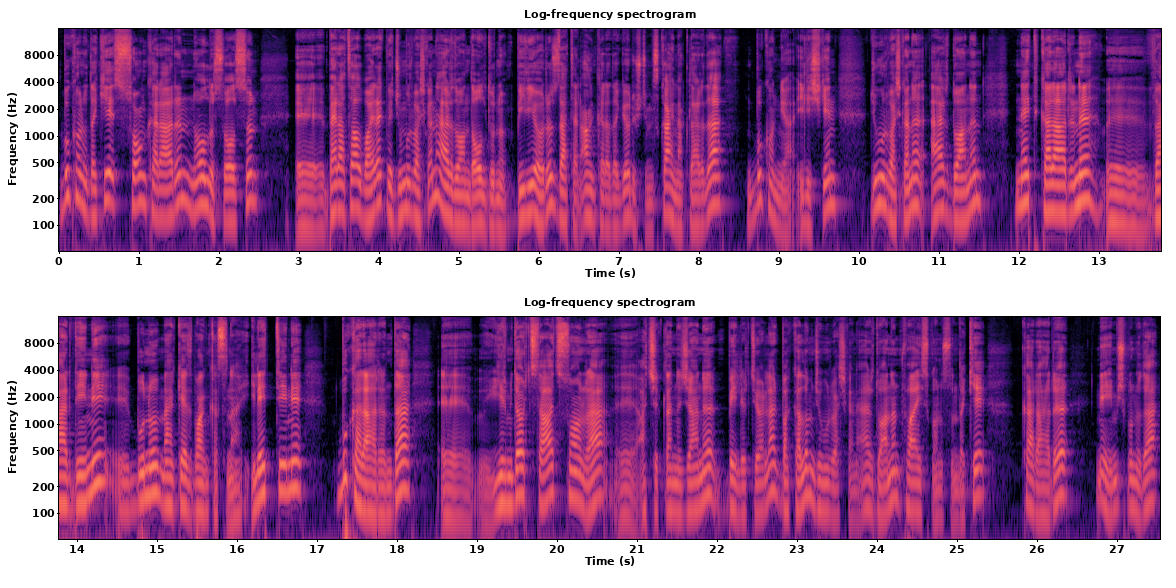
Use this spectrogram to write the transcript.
bu konudaki son kararın ne olursa olsun e, Berat Albayrak ve Cumhurbaşkanı Erdoğan'da olduğunu biliyoruz. Zaten Ankara'da görüştüğümüz kaynaklarda bu konuya ilişkin Cumhurbaşkanı Erdoğan'ın net kararını e, verdiğini, e, bunu Merkez Bankası'na ilettiğini, bu kararında 24 saat sonra açıklanacağını belirtiyorlar. Bakalım Cumhurbaşkanı Erdoğan'ın faiz konusundaki kararı neymiş bunu da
